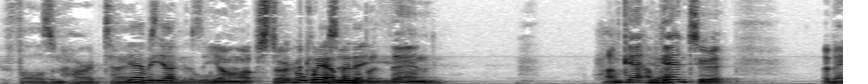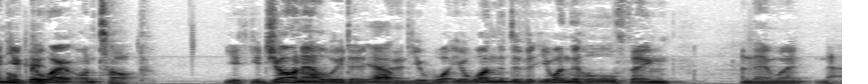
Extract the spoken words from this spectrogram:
who falls in hard times. Yeah, but yeah, and there's a young upstart yeah, comes in, but then I'm get I'm yeah. getting to it, and then you okay. go out on top. You, you John Elwayed it, yeah. and you you won the you won the whole thing, and then went nah,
